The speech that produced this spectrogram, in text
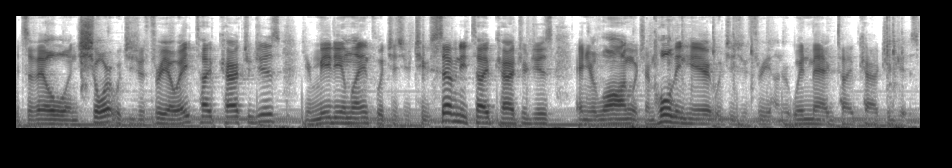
It's available in short, which is your 308 type cartridges, your medium length, which is your 270 type cartridges, and your long, which I'm holding here, which is your 300 Win Mag type cartridges.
